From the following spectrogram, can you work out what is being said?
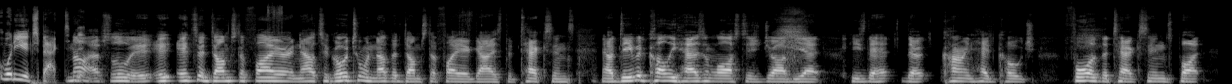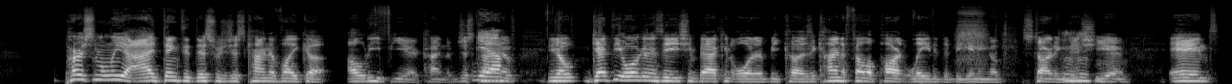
what do you expect? No, absolutely. It, it's a dumpster fire. And now to go to another dumpster fire, guys, the Texans. Now, David Culley hasn't lost his job yet. He's the the current head coach for the Texans. But personally, I think that this was just kind of like a, a leap year, kind of. Just kind Yeah. of, you know, get the organization back in order because it kind of fell apart late at the beginning of starting this mm-hmm. year. And,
